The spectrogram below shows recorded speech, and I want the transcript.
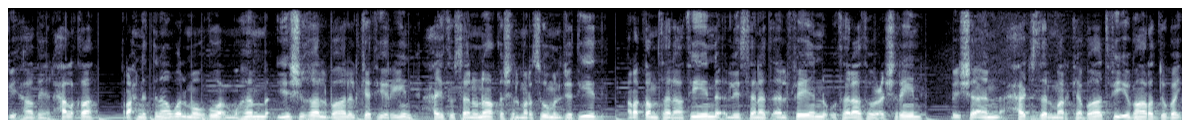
في هذه الحلقة راح نتناول موضوع مهم يشغل بال الكثيرين حيث سنناقش المرسوم الجديد رقم 30 لسنة 2023 بشأن حجز المركبات في إمارة دبي.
